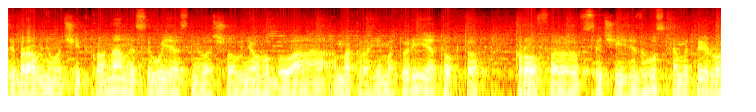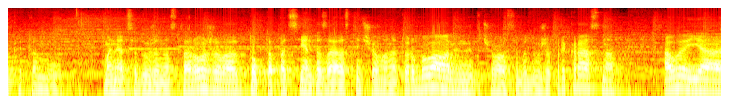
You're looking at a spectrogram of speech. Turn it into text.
зібрав в нього чітко анамнез і вияснило, що в нього була макрогематурія, тобто кров в сечі зі згустками 3 роки тому. Мене це дуже насторожило. Тобто пацієнта зараз нічого не турбувало, він відчував себе дуже прекрасно. Але я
